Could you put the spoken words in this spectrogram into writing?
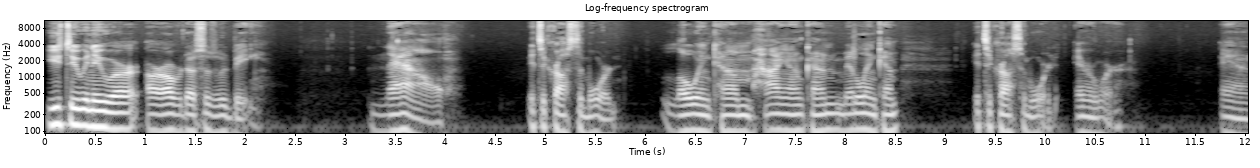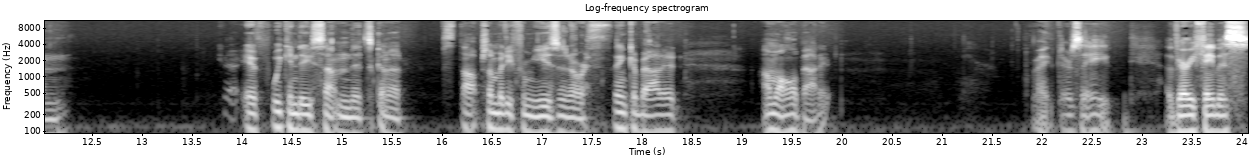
Used to, we knew where our overdoses would be. Now, it's across the board. Low income, high income, middle income. It's across the board everywhere. And if we can do something that's going to stop somebody from using it or think about it, I'm all about it. Right. There's a a very famous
